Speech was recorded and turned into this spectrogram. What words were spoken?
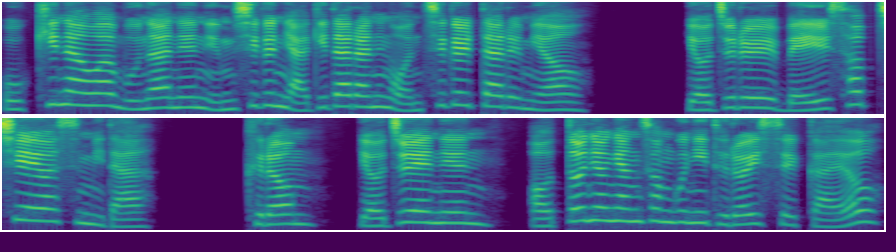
오키나와 문화는 음식은 약이다라는 원칙을 따르며 여주를 매일 섭취해왔습니다. 그럼 여주에는 어떤 영양 성분이 들어있을까요?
